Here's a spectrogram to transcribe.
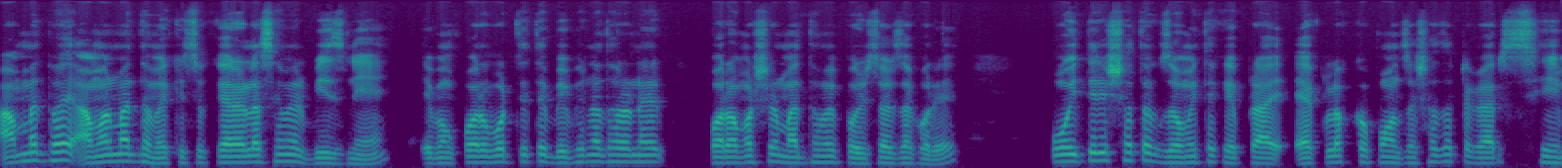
আহমেদ ভাই, আমার মাধ্যমে কিছু কেরালা সিমের বীজ নিয়ে এবং পরবর্তীতে বিভিন্ন ধরনের পরামর্শের মাধ্যমে পরিচর্যা করে পঁয়ত্রিশ শতক জমি থেকে প্রায় এক লক্ষ পঞ্চাশ হাজার টাকার সিম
